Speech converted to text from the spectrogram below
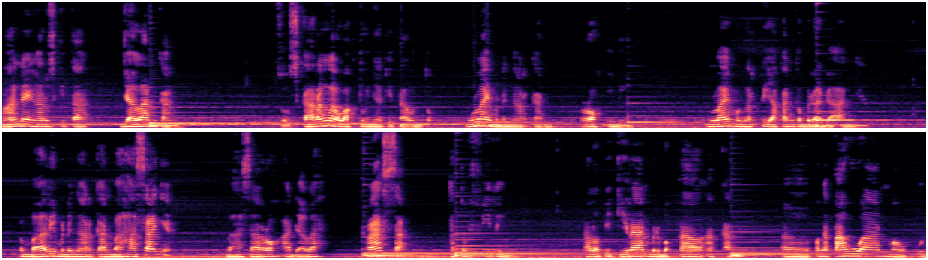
mana yang harus kita jalankan. So, sekaranglah waktunya kita untuk mulai mendengarkan roh ini, mulai mengerti akan keberadaannya, kembali mendengarkan bahasanya. Bahasa roh adalah rasa atau feeling. Kalau pikiran berbekal akan eh, pengetahuan maupun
